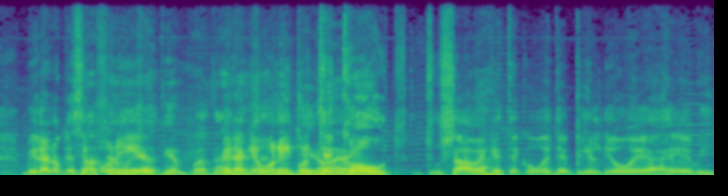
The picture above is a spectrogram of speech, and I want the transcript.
Mira lo que se Hace ponía. mucho tiempo atrás, Mira qué bonito este 79. coat. Tú sabes Ah. que este coat es de piel de oveja heavy.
